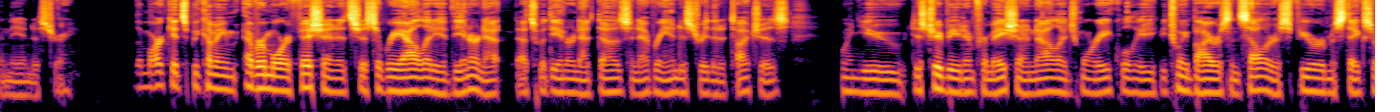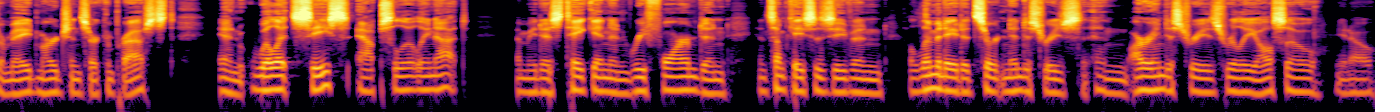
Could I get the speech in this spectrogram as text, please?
in the industry. The market's becoming ever more efficient. It's just a reality of the internet. That's what the internet does in every industry that it touches. When you distribute information and knowledge more equally between buyers and sellers, fewer mistakes are made, margins are compressed. And will it cease? Absolutely not. I mean, it's taken and reformed, and in some cases, even eliminated certain industries. And our industry is really also, you know,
